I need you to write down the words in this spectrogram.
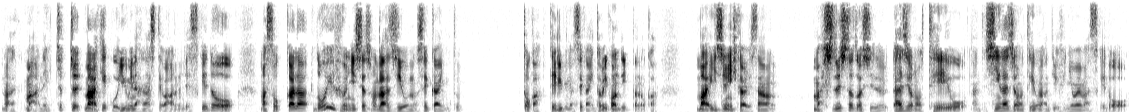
まあ、まあね、ちょっと、まあ結構有名な話ではあるんですけど、まあそっからどういう風にしてそのラジオの世界にと、とか、テレビの世界に飛び込んでいったのか。まあ、伊集院光さん、まあ、知る人ぞ知る、ラジオの帝王なんて、新ラジオの帝王なんていう風に思いますけど、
